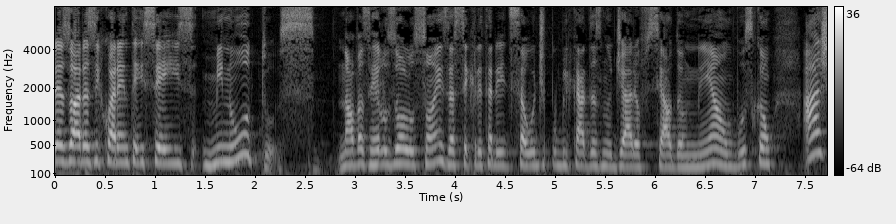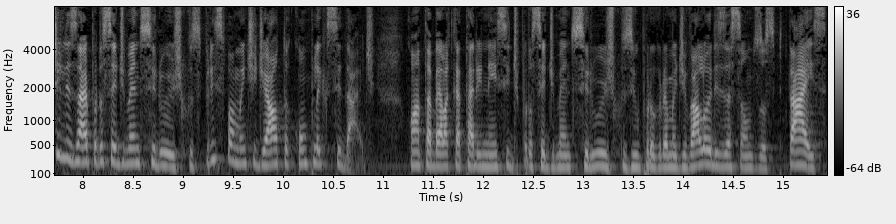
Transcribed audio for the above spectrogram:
3 horas e 46 minutos. Novas resoluções da Secretaria de Saúde publicadas no Diário Oficial da União buscam agilizar procedimentos cirúrgicos, principalmente de alta complexidade. Com a tabela catarinense de procedimentos cirúrgicos e o programa de valorização dos hospitais,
